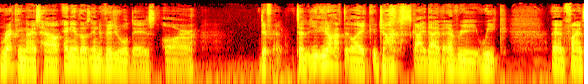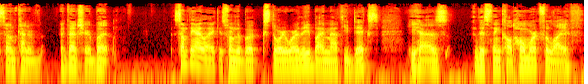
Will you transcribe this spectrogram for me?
recognize how any of those individual days are different. To you, you don't have to like jump skydive every week and find some kind of adventure but something i like is from the book storyworthy by Matthew Dicks. He has this thing called homework for life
